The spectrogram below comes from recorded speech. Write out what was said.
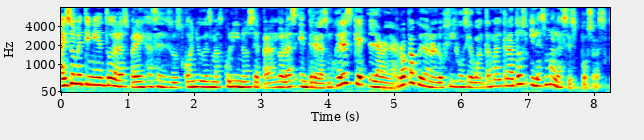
Hay sometimiento de las parejas hacia sus cónyuges masculinos, separándolas entre las mujeres que lavan la ropa, cuidan a los hijos y aguantan maltratos y las malas esposas.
